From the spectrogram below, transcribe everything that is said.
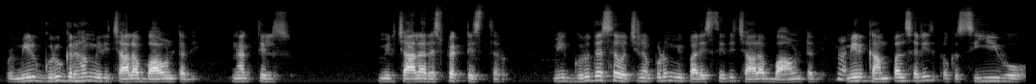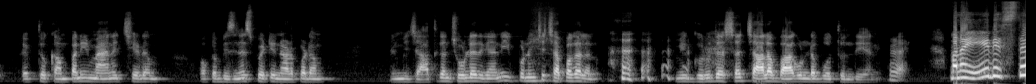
ఇప్పుడు మీరు గురుగ్రహం మీది చాలా బాగుంటుంది. నాకు తెలుసు. మీరు చాలా రెస్పెక్ట్ ఇస్తారు. మీ గురుదశ వచ్చినప్పుడు మీ పరిస్థితి చాలా బాగుంటుంది. మీరు కంపల్సరీ ఒక సీఈఓ లేకపోతే ఒక కంపెనీని మేనేజ్ చేయడం ఒక బిజినెస్ పెట్టి నడపడం నేను మీ జాతకం చూడలేదు కానీ ఇప్పటి నుంచి చెప్పగలను. మీ గురుదశ చాలా బాగుండబోతుంది అని. మనం ఏది ఇస్తే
